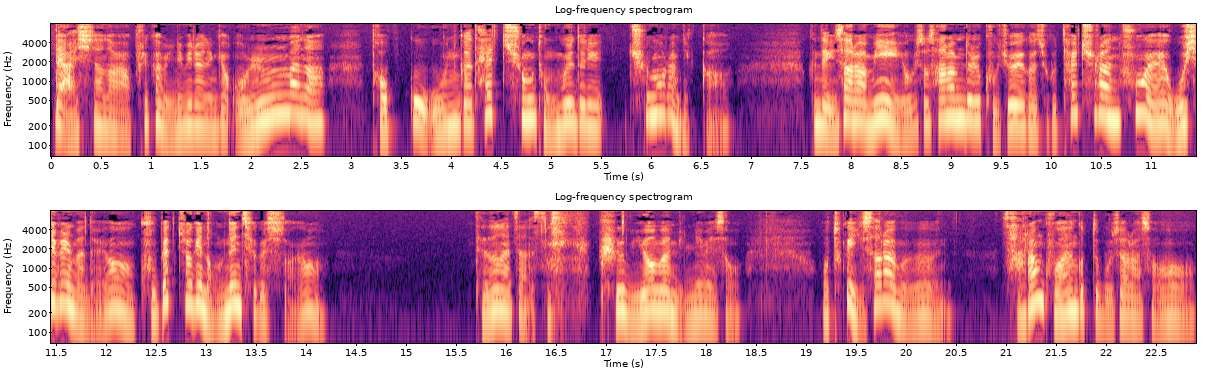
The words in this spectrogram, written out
근데 아시잖아요. 아프리카 밀림이라는 게 얼마나 덥고 온갖 해충 동물들이 출몰합니까? 근데 이 사람이 여기서 사람들을 구조해가지고 탈출한 후에 50일 만에요. 900쪽이 넘는 책을 써요. 대단하지 않습니까? 그 위험한 밀림에서 어떻게 이 사람은 사람 구하는 것도 모자라서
